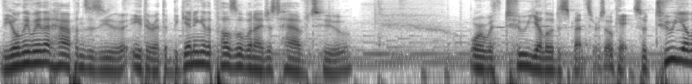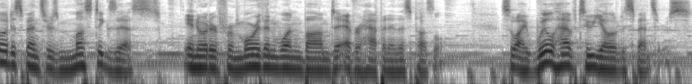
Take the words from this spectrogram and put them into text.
The only way that happens is either, either at the beginning of the puzzle when I just have two, or with two yellow dispensers. Okay, so two yellow dispensers must exist in order for more than one bomb to ever happen in this puzzle. So I will have two yellow dispensers.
